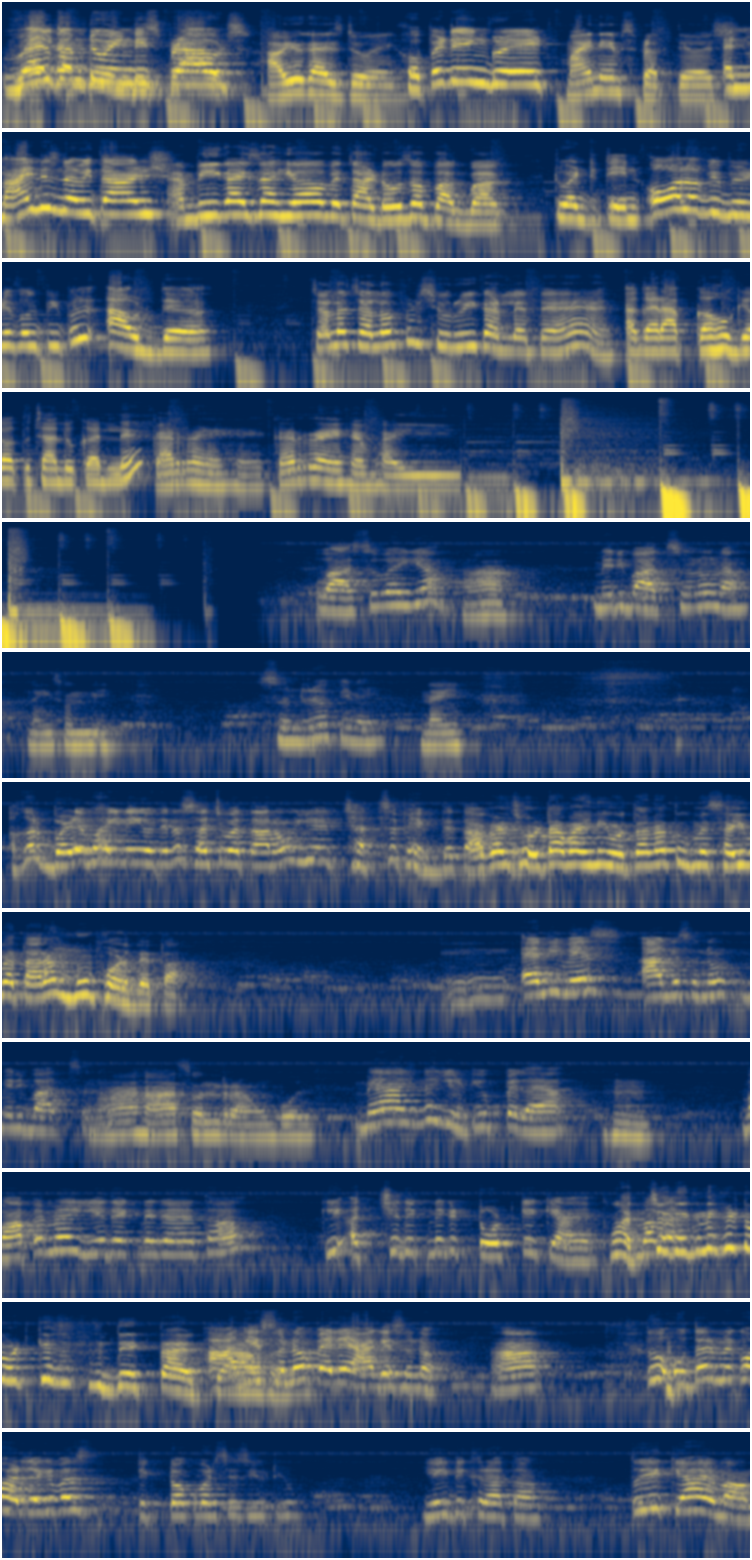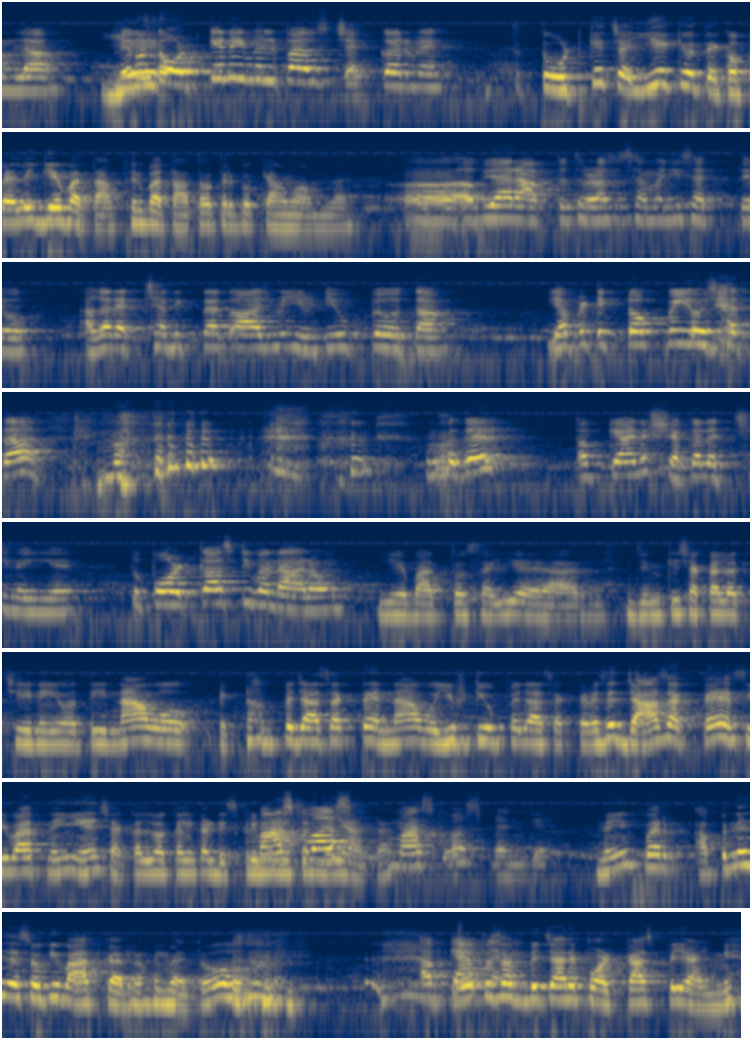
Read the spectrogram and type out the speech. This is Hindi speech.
Welcome to Indie Sprouts. How you guys doing? Hope you're doing great. My name's Pratyush. And mine is Navitansh And we guys are here with our dose of bug bug. to entertain all of you beautiful people out there. चलो चलो फिर शुरू ही कर लेते हैं अगर आपका हो गया हो तो चालू कर ले कर रहे हैं कर रहे हैं भाई वासु भैया हाँ मेरी बात सुनो ना नहीं सुननी सुन रहे हो कि नहीं नहीं अगर बड़े भाई नहीं होते ना सच बता रहा हूँ ये छत से फेंक देता। अगर छोटा भाई नहीं होता ना तो मैं सही बता रहा हूँ मुँह फोड़ देता। एनीवेज आगे सुनो मेरी बात सुनो। हाँ हाँ सुन रहा हूँ बोल। मैं आज ना यूट्यूब पे गया। हम्म। वहाँ पे मैं ये देखने गया था कि अच्छे दिखने के टोटके क्या है। वो अच्छे दिखने के टोटके देखता है क्या आगे सुनो पहले आगे सुनो। हाँ तो उधर मेरे को हर जगह बस टिकटॉक वर्सेस यूट्यूब यही दिख रहा था। तो ये क्या है मामला? मेरे को ये- टोटके नहीं मिल पाए उस चक्कर में। तो टोट के चाहिए क्यों तेरे को? पहले ये बता फिर बताता हूँ तेरे को क्या मामला है। अ, अब यार आप तो थोड़ा सा समझ ही सकते हो। अगर अच्छा दिखता तो आज मैं यूट्यूब पे होता या फिर टिकटॉक पे ही हो जाता। मगर अब क्या है ना शक्ल अच्छी नहीं है। तो पॉडकास्ट ही बना रहा हूँ। ये बात तो सही है यार। जिनकी शक्ल अच्छी नहीं होती ना वो टिकटॉक पे जा सकते हैं ना वो यूट्यूब पे जा सकते। हैं वैसे जा सकते हैं ऐसी बात नहीं है। शक्ल वकल का डिस्क्रिमिनेशन नहीं आता। मास्क वास्क पहन के। नहीं पर अपने जैसों की बात कर रहा हूँ मैं तो। अब क्या वो तो सब बेचारे पॉडकास्ट पे ही आएँगे।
